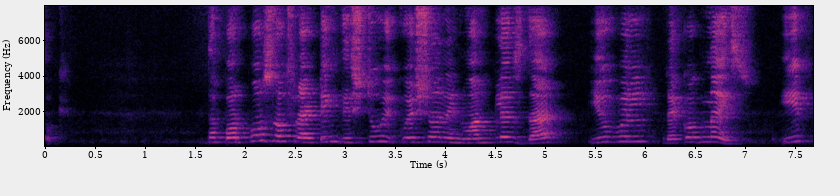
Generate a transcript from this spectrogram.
okay. The purpose of writing these two equation in one place that you will recognize if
